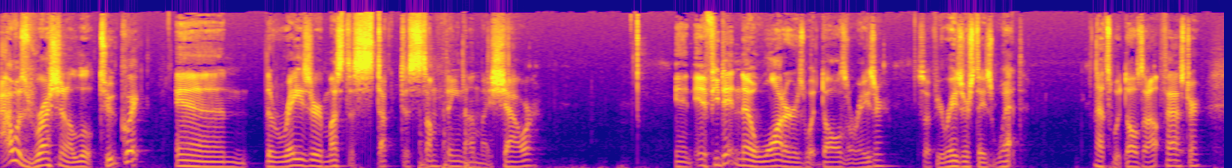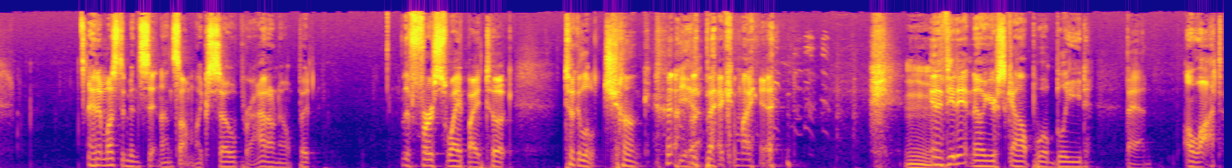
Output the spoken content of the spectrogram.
I was rushing a little too quick, and the razor must have stuck to something on my shower. And if you didn't know, water is what dulls a razor. So if your razor stays wet, that's what dulls it out faster. And it must have been sitting on something like soap or I don't know. But the first swipe I took took a little chunk out of the back of my head. And if you didn't know, your scalp will bleed Bad. a lot,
